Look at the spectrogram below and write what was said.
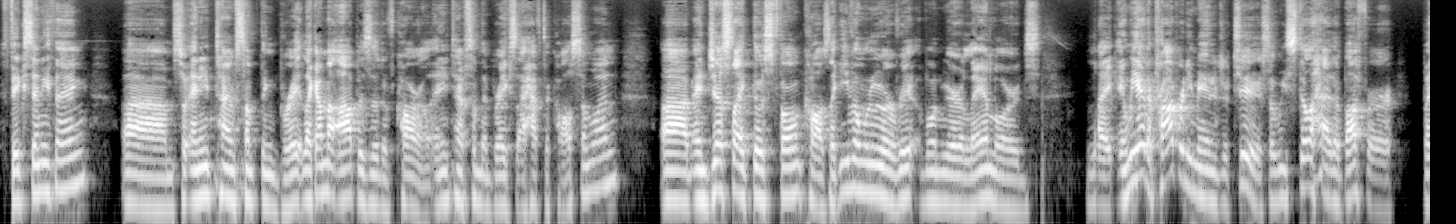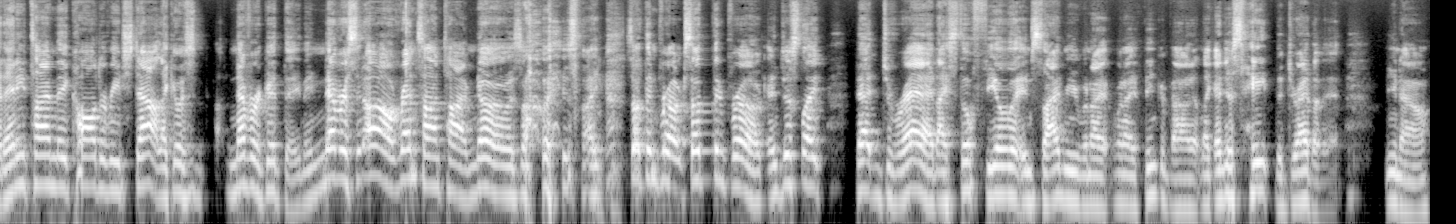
fix anything. Um, so anytime something breaks, like I'm the opposite of Carl. Anytime something breaks, I have to call someone. Um, and just like those phone calls, like even when we were re- when we were landlords, like, and we had a property manager too, so we still had a buffer. But anytime they called or reached out, like it was never a good thing. They never said, "Oh, rent's on time." No, it was always like something broke, something broke, and just like that dread, I still feel it inside me when I when I think about it. Like I just hate the dread of it, you know.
